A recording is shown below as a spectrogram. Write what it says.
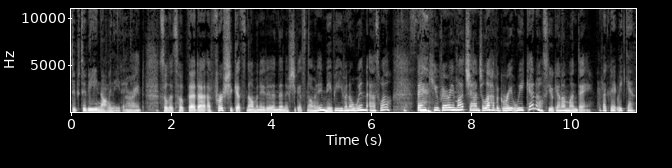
to, to be nominated. All right. So let's hope that uh, at first she gets nominated, and then if she gets nominated, maybe even a win as well. Yes. Thank you very much, Angela. Have a great weekend. I'll see you again on Monday. Have a great weekend.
